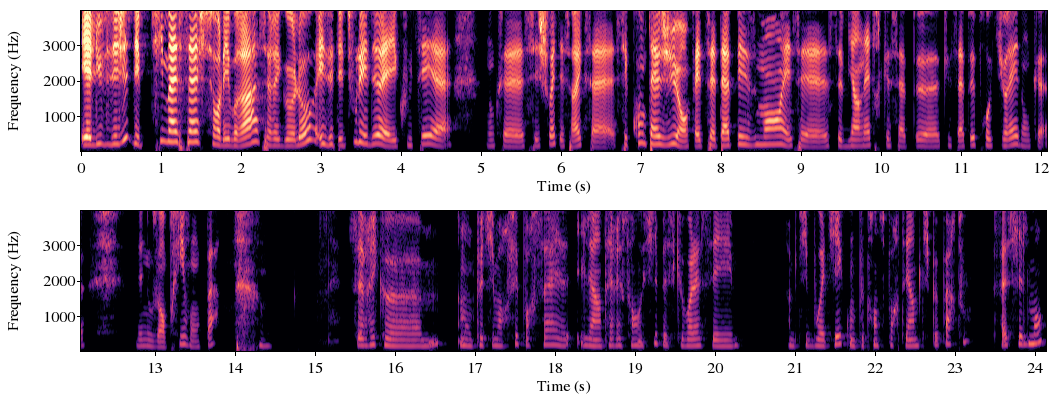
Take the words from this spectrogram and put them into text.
et elle lui faisait juste des petits massages sur les bras. C'est rigolo. Et ils étaient tous les deux à écouter. Euh, donc c'est chouette et c'est vrai que c'est contagieux en fait, cet apaisement et ce bien-être que, ça peut, que ça peut procurer. Donc euh, ne nous en privons pas. c'est vrai que mon petit Morphée, pour ça, il est intéressant aussi parce que voilà, c'est un petit boîtier qu'on peut transporter un petit peu partout facilement,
